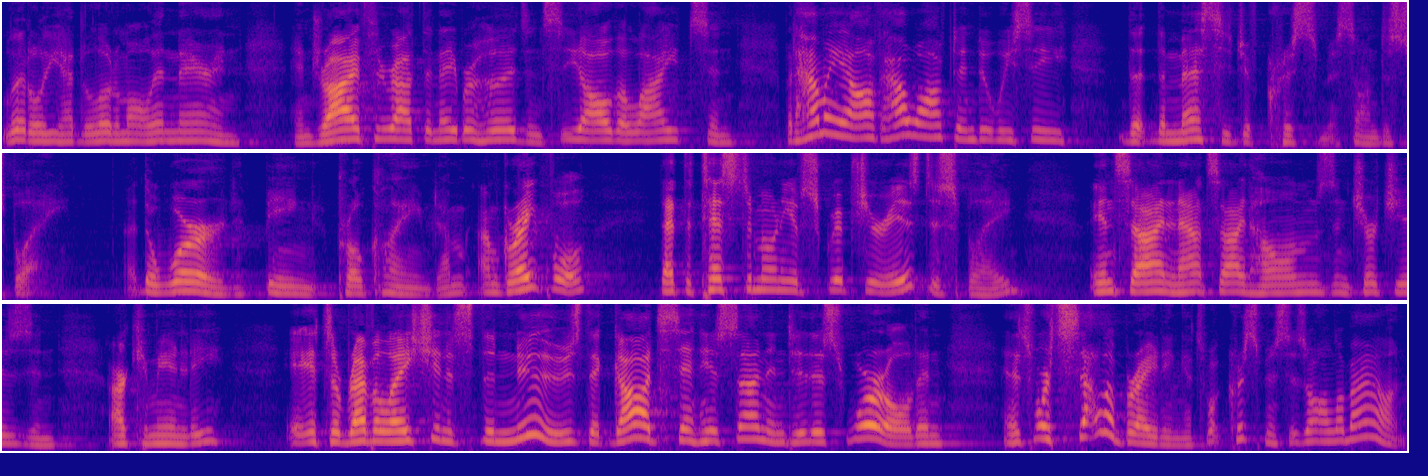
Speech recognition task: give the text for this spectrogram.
little, you had to load them all in there and and drive throughout the neighborhoods and see all the lights. And but how many how often do we see the the message of Christmas on display, the word being proclaimed? I'm I'm grateful that the testimony of Scripture is displayed inside and outside homes and churches and our community. It's a revelation, it's the news that God sent His Son into this world, and, and it's worth celebrating. It's what Christmas is all about.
